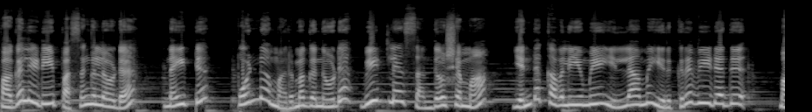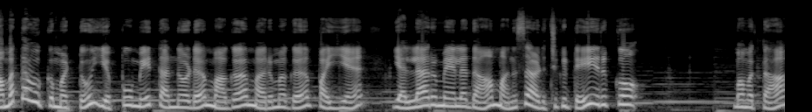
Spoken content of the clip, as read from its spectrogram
பகலிடி பசங்களோட நைட்டு பொண்ணு மருமகனோட வீட்ல சந்தோஷமா எந்த கவலையுமே இல்லாம இருக்கிற வீடு அது. மமதாவுக்கு மட்டும் எப்பவுமே தன்னோட மக மருமக பையன் எல்லாரு மேலதான் மனசு அடிச்சுக்கிட்டே இருக்கும். மமதா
